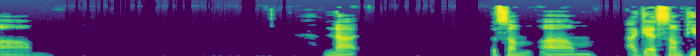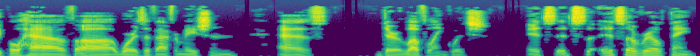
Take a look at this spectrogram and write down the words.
Um not some um I guess some people have uh words of affirmation as their love language. It's it's it's a real thing.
